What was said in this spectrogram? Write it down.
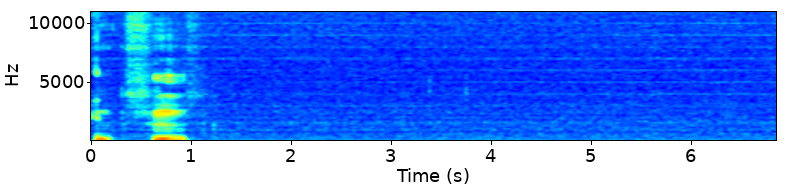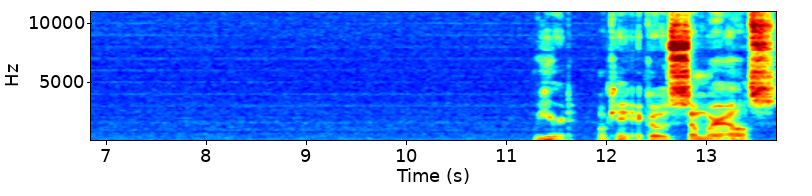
In hmm. Weird. Okay, it goes somewhere else.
